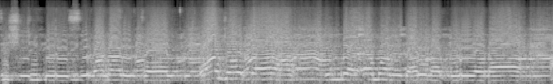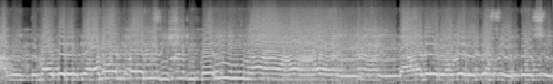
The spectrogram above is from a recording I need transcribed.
সৃষ্টি করেছি অনার্থক অযথা। তোমরা এমন ধারণা করিও না। আমি তোমাদেরকে অনার্থক সৃষ্টি করি না তাহলে রবের কাছে প্রশ্ন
